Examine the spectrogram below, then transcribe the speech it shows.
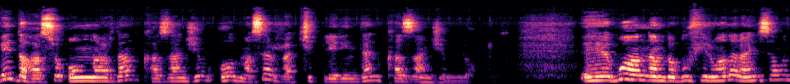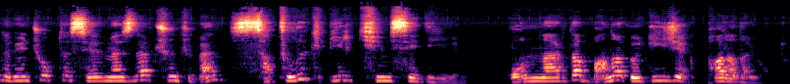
ve dahası onlardan kazancım olmasa rakiplerinden kazancım yoktur. Ee, bu anlamda bu firmalar aynı zamanda beni çok da sevmezler çünkü ben satılık bir kimse değilim. Onlarda bana ödeyecek para da yoktur.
